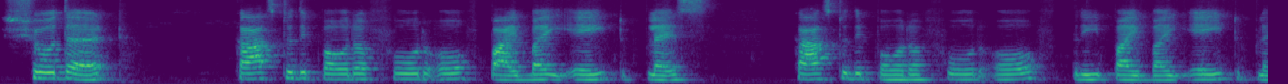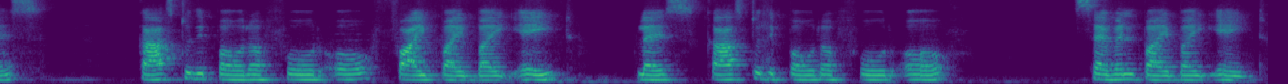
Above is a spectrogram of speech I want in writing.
Show that cos to the power of 4 of pi by 8 plus cos to the power of 4 of 3 pi by 8 plus cos to the power of 4 of 5 pi by 8 plus cos to the power of 4 of 7 pi by 8.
